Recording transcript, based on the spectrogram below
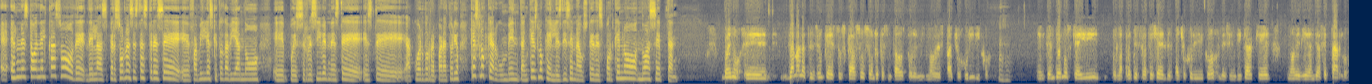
Eh, Ernesto, en el caso de, de las personas, estas 13 eh, familias que todavía no eh, pues reciben este, este acuerdo reparatorio, ¿qué es lo que argumentan? ¿Qué es lo que les dicen a ustedes? ¿Por qué no, no aceptan? Bueno, llama la atención que estos casos son representados por el mismo despacho jurídico. Entendemos que ahí pues la propia estrategia del despacho jurídico les indica que no debieran de aceptarlo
